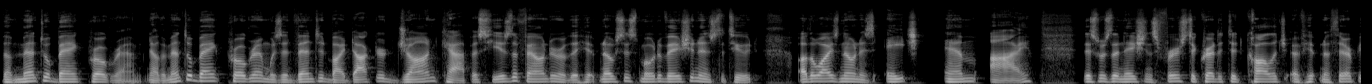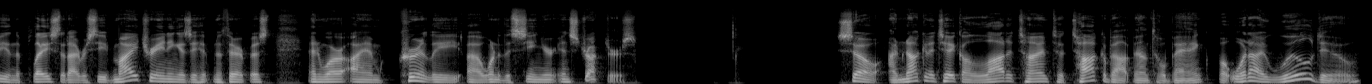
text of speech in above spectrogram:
The Mental Bank Program. Now, the Mental Bank Program was invented by Dr. John Kappas. He is the founder of the Hypnosis Motivation Institute, otherwise known as HMI. This was the nation's first accredited college of hypnotherapy and the place that I received my training as a hypnotherapist and where I am currently uh, one of the senior instructors. So, I'm not going to take a lot of time to talk about Mental Bank, but what I will do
